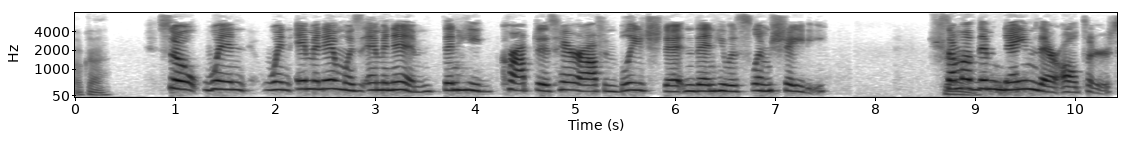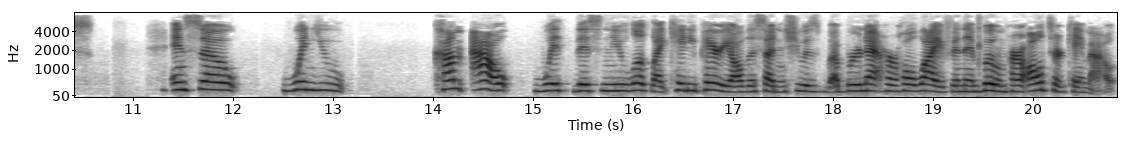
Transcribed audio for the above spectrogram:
Okay. So when when Eminem was Eminem, then he cropped his hair off and bleached it, and then he was Slim Shady. Some of them name their altars. And so when you come out with this new look, like Katy Perry, all of a sudden she was a brunette her whole life, and then boom, her altar came out.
